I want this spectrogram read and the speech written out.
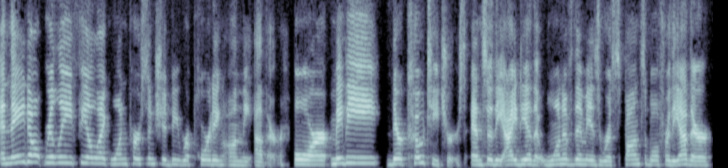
and they don't really feel like one person should be reporting on the other. Or maybe they're co teachers. And so the idea that one of them is responsible for the other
